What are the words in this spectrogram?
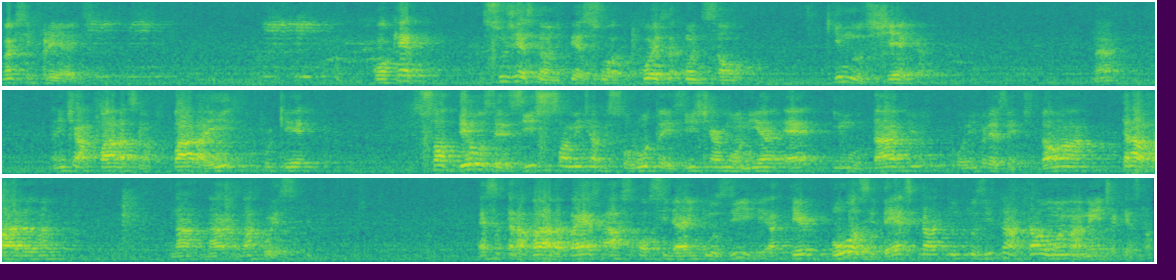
Como é que se freia isso? Qualquer sugestão de pessoa, coisa, condição que nos chega, né? a gente já fala assim, ó, para aí, porque só Deus existe, somente absoluta existe, a harmonia é imutável, onipresente. Dá uma travada na, na, na, na coisa. essa travada vai auxiliar, inclusive, a ter boas ideias para, inclusive, tratar humanamente a questão.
